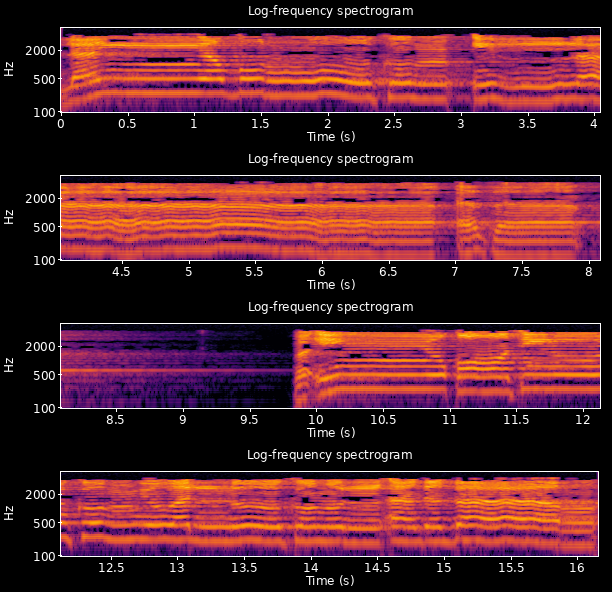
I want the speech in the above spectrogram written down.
لن يضروكم إلا أذى. فإن يقاتلوكم يولوكم الأدبار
